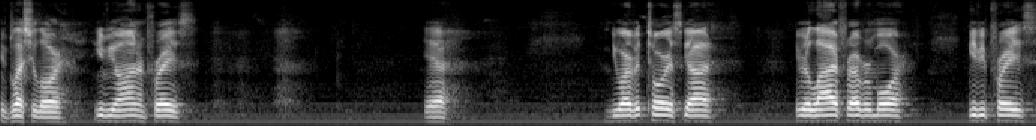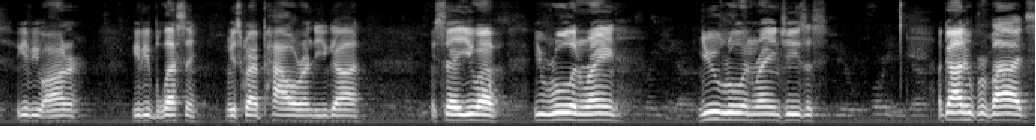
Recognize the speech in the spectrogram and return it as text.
We bless you, Lord. Give you honor and praise. Yeah. You are victorious, God. You're alive forevermore. We give you praise. We give you honor. We give you blessing. We ascribe power unto you, God. We say you have you rule and reign. You rule and reign, Jesus. A God who provides.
